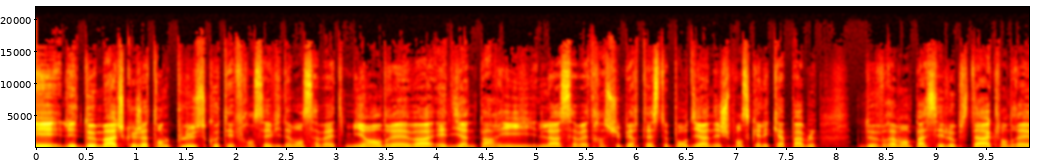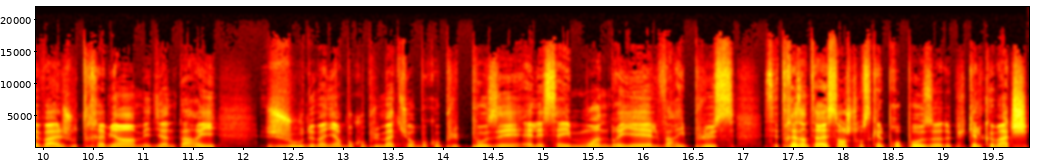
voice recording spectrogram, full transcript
Et les deux matchs que j'attends le plus côté français, évidemment, ça va être Mira Andreeva et Diane Paris. Là, ça va être un super test pour Diane et je pense qu'elle est capable de vraiment passer l'obstacle. Andreeva, elle joue très bien mais Diane Paris joue de manière beaucoup plus mature, beaucoup plus posée. Elle essaye moins de briller, elle varie plus. C'est très intéressant, je trouve, ce qu'elle propose euh, depuis quelques matchs.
